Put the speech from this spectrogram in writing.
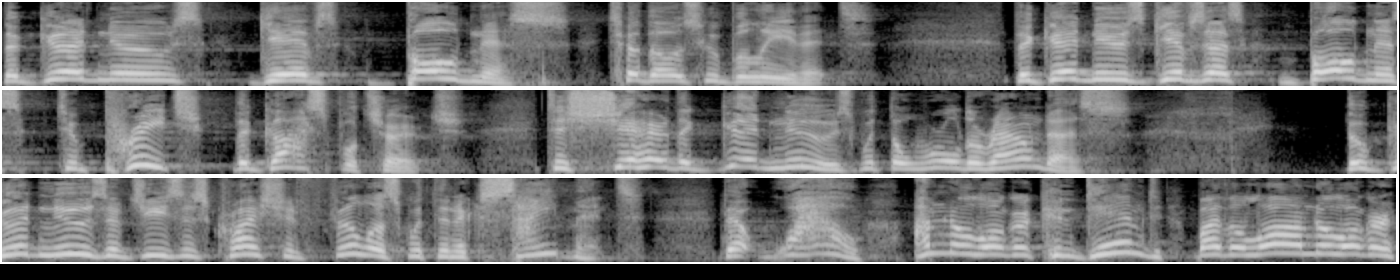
The good news gives boldness to those who believe it. The good news gives us boldness to preach the gospel, church, to share the good news with the world around us. The good news of Jesus Christ should fill us with an excitement that, wow, I'm no longer condemned by the law. I'm no longer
